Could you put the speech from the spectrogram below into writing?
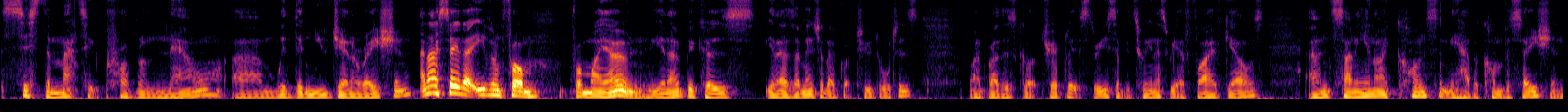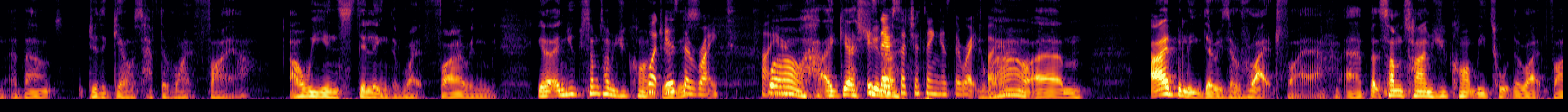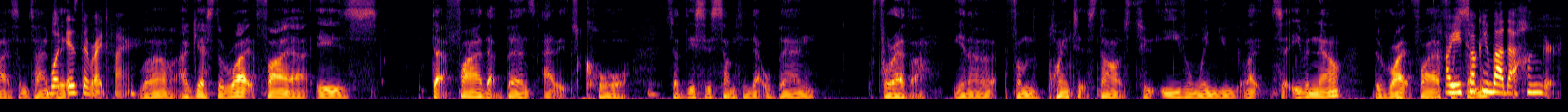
systematic problem now um, with the new generation, and I say that even from from my own, you know, because you know, as I mentioned, I've got two daughters. My brother's got triplets, three. So between us, we have five girls. And Sonny and I constantly have a conversation about: Do the girls have the right fire? Are we instilling the right fire in them? You know, and you sometimes you can't. what is the right fire Well, I guess you is there know. such a thing as the right fire Wow. Um, I believe there is a right fire, uh, but sometimes you can't be taught the right fire. Sometimes what it, is the right fire well, I guess the right fire is that fire that burns at its core. Mm. So this is something that will burn forever. You know, from the point it starts to even when you like. So even now, the right fire. For are you Sonny- talking about that hunger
